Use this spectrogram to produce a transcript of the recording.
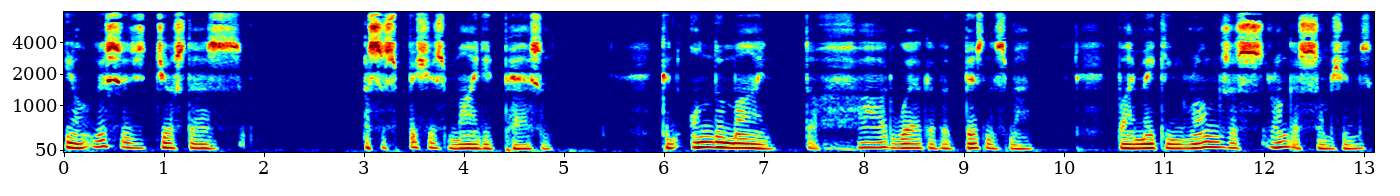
You know, this is just as a suspicious minded person can undermine the hard work of a businessman by making wrong, wrong assumptions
